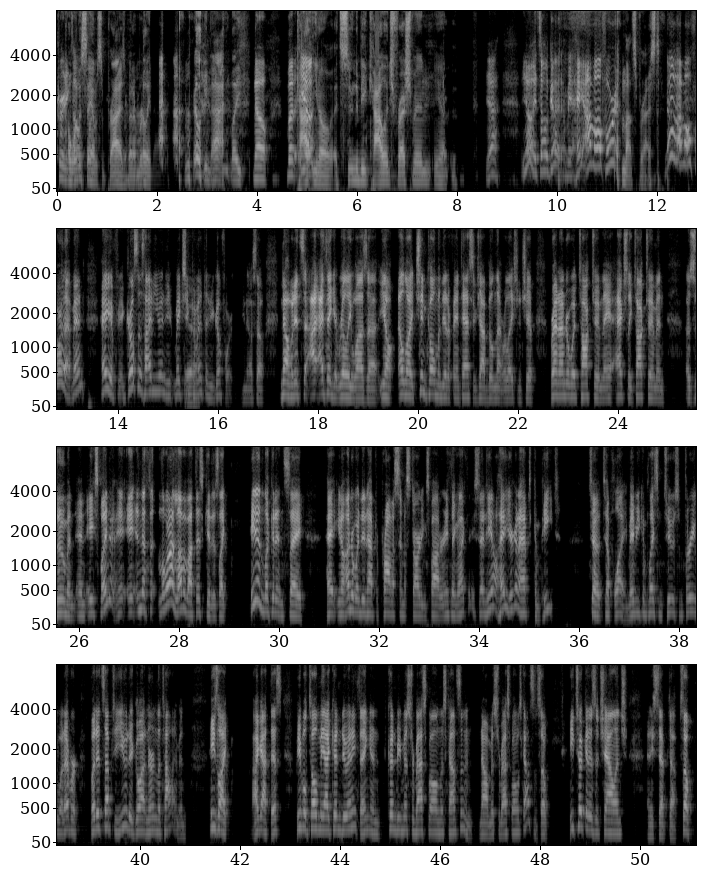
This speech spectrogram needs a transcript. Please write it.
I want to say fun. I'm surprised, but I'm really not. I'm really not. Like no, but you, know, you know, it's soon to be college freshman. You know, yeah, you know, it's all good. I mean, hey, I'm all for it. I'm not surprised. No, I'm all for that, man. Hey, if a girl says hi to you and it makes you yeah. come in, then you go for it. You know, so no, but it's I, I think it really was uh, you know, Illinois Chin Coleman did a fantastic job building that relationship. Brad Underwood talked to him. They actually talked to him in a Zoom and and he explained it. And the th- what I love about this kid is like he didn't look at it and say, hey, you know, Underwood didn't have to promise him a starting spot or anything like that. He said, you know, hey, you're going to have to compete to to play. Maybe you can play some two, some three, whatever, but it's up to you to go out and earn the time. And he's like, I got this. People told me I couldn't do anything and couldn't be Mr. Basketball in Wisconsin, and now I'm Mr. Basketball in Wisconsin. So he took it as a challenge and he stepped up. So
